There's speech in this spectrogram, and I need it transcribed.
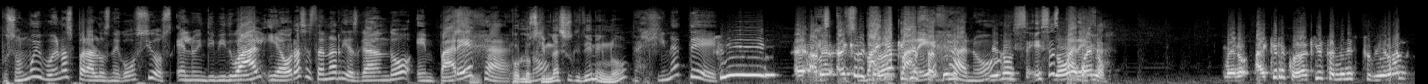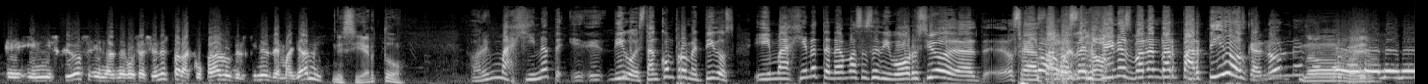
pues son muy buenos para los negocios en lo individual y ahora se están arriesgando en pareja. por los gimnasios que tienen, ¿no? Imagínate. Sí, eh, a ver, hay que Vaya pareja, ¿no? esa es pareja. Bueno, hay que recordar que ellos también estuvieron eh, inmiscuidos en las negociaciones para comprar a los delfines de Miami. Es cierto. Ahora imagínate, eh, eh, digo, están comprometidos. Imagínate nada más ese divorcio, eh, o sea, hasta los delfines van a andar partidos, no, no, no, no, no, no,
